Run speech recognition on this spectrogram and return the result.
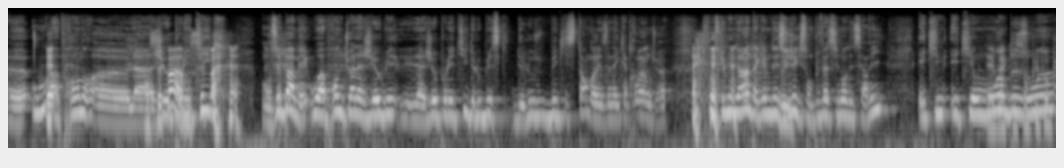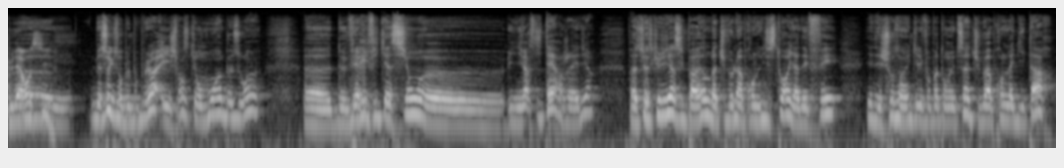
euh, ou Et- apprendre la On sait pas, on sait géopolitique. pas. On sait pas, mais ou apprendre, tu vois, la, géobé- la géopolitique de l'Ouzbéki- de l'Ouzbékistan dans les années 80, tu vois. Je pense que mine de rien, t'as quand même des Oui. sujets qui sont plus facilement desservis et qui, et qui ont Eh moins ben, qui sont besoin. plus populaires aussi. bien sûr qu'ils sont plus populaires et je pense qu'ils ont moins besoin euh, de vérification euh, universitaire, j'allais dire. Parce que ce que je veux dire, c'est que par exemple, bah, tu veux apprendre l'histoire, il y a des faits, il y a des choses dans lesquelles il faut pas tomber de ça. Tu veux apprendre la guitare,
